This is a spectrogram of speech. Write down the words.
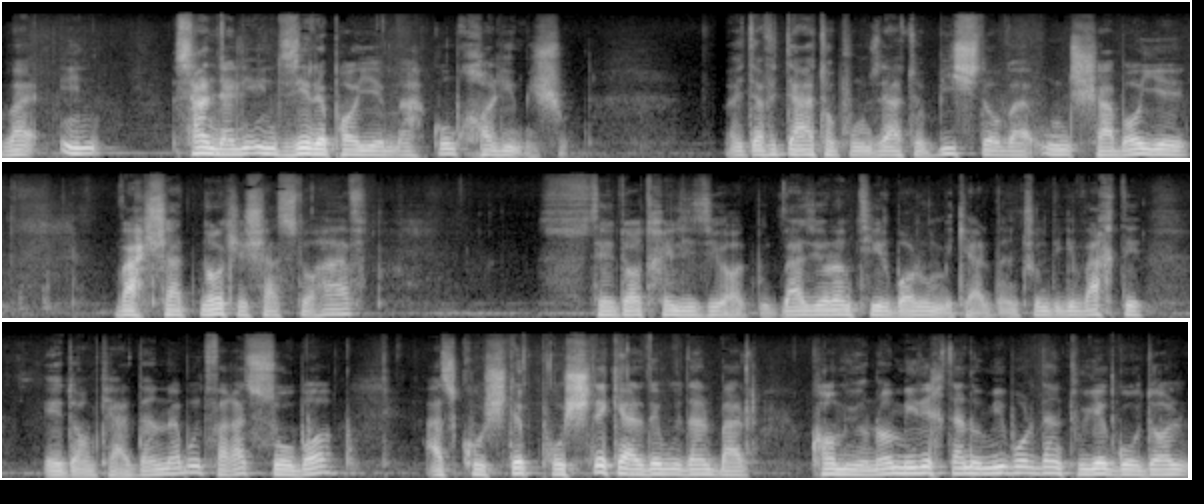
و این صندلی این زیر پای محکوم خالی می‌شد. و دفعه ده تا 15 تا 20 تا و اون شبای وحشتناک 67 تعداد خیلی زیاد بود. بعضی هم تیر بارون می‌کردن چون دیگه وقت اعدام کردن نبود. فقط صبح از کشته پشته کرده بودن بر کامیونا میریختن و میبردن توی گودال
